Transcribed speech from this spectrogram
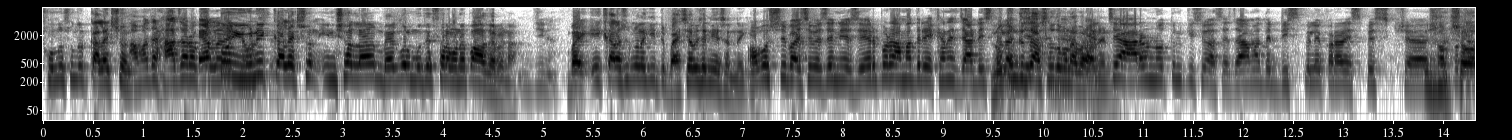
সুন্দর সুন্দর কালেকশন আমাদের হাজারো এত ইউনিক কালেকশন ইনশাআল্লাহ বেঙ্গল মুজেক ছাড়া মনে পাওয়া যাবে না। জি না। ভাই এই কালেকশনগুলো কি একটু বাইসা বাইসা নিয়ে আসেন নাকি? অবশ্যই বাইসে বাইসে নিয়েছে এরপরে আমাদের এখানে যা ডিসপ্লে নতুন কিছু আসলে তো মনে হয় আবার আনেন। আরও নতুন কিছু আছে যা আমাদের ডিসপ্লে করার স্পেস সব- সব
